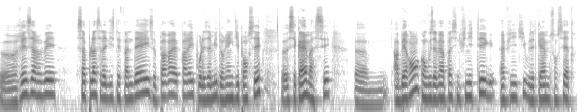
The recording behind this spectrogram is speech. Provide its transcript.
réserver sa place à la Disney Fan Days. Pareil, pour les amis de Rien que d'y penser. C'est quand même assez aberrant. Quand vous avez un pass Infinity, Infinity, vous êtes quand même censé être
